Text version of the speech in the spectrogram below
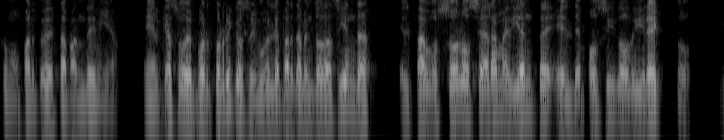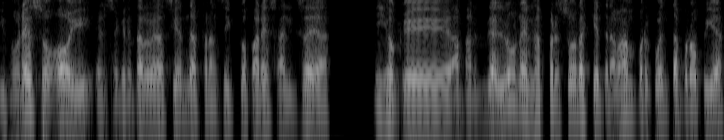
como parte de esta pandemia. En el caso de Puerto Rico, según el Departamento de Hacienda, el pago solo se hará mediante el depósito directo. Y por eso hoy el secretario de Hacienda, Francisco Párez Alicea, dijo que a partir del lunes las personas que trabajan por cuenta propia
